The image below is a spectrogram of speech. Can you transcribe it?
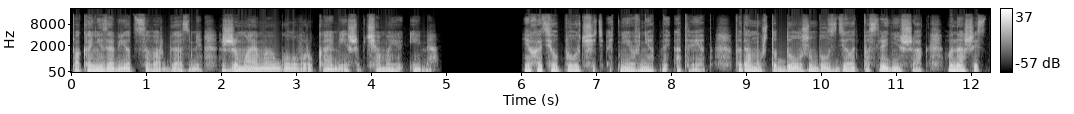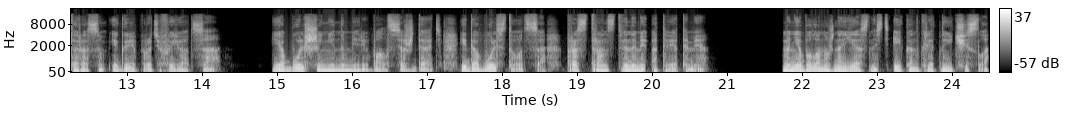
пока не забьется в оргазме, сжимая мою голову руками и шепча мое имя. Я хотел получить от нее внятный ответ, потому что должен был сделать последний шаг в нашей с игре против ее отца. Я больше не намеревался ждать и довольствоваться пространственными ответами. Мне была нужна ясность и конкретные числа,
